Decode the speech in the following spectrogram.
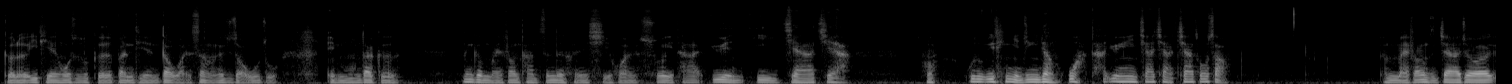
隔了一天，或者说隔了半天，到晚上要去找屋主，哎，孟大哥。那个买方他真的很喜欢，所以他愿意加价。哦，屋主一听眼睛一亮，哇，他愿意加价，加多少？买房子加就要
